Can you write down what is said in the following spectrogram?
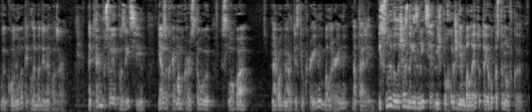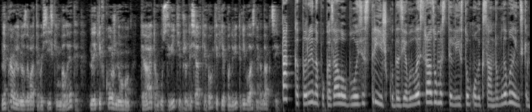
виконувати Лебедине озеро. На підтримку своєї позиції я, зокрема, використовую слова народної артистки України балерини Наталії. Існує величезна різниця між походженням балету та його постановкою. Неправильно називати російським балети, на які в кожного театру у світі вже десятки років є по дві-три власні редакції. Так Катерина показала у блозі стрічку, де з'явилась разом із стилістом Олександром Левинським.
